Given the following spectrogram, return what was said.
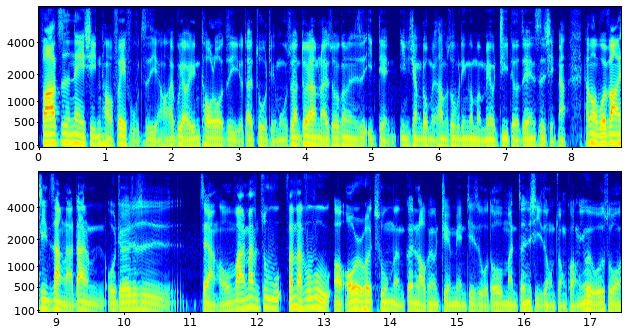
发自内心哈，肺腑之言哈，还不小心透露自己有在做节目，虽然对他们来说根本是一点印象都没有，他们说不定根本没有记得这件事情啊，他们不会放在心上啦。但我觉得就是这样，我慢慢出反反复复哦，偶尔会出门跟老朋友见面，其实我都蛮珍惜这种状况，因为我是说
